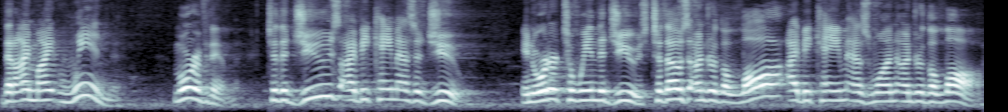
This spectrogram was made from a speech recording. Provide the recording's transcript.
that I might win more of them. To the Jews, I became as a Jew, in order to win the Jews. To those under the law, I became as one under the law,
